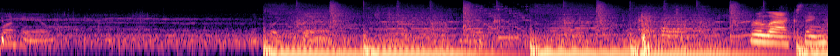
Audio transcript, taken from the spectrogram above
My ham. Relaxing.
